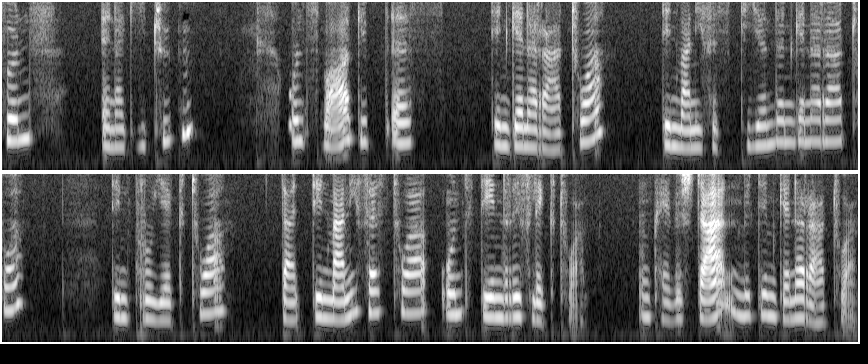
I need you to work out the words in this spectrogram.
fünf Energietypen. Und zwar gibt es den Generator, den manifestierenden Generator, den Projektor, den Manifestor und den Reflektor. Okay, wir starten mit dem Generator.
